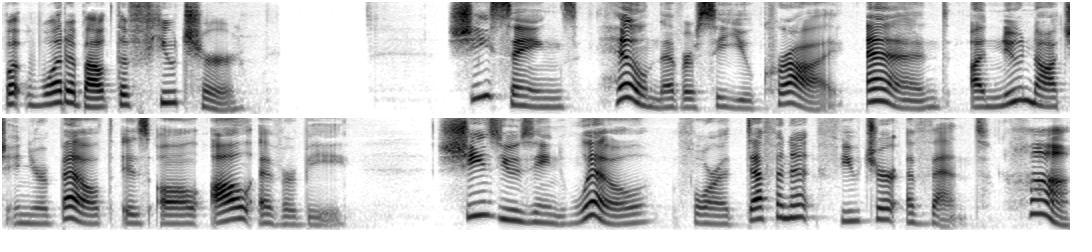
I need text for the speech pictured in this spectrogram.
But what about the future? She sings, He'll never see you cry, and a new notch in your belt is all I'll ever be. She's using will for a definite future event. Huh,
